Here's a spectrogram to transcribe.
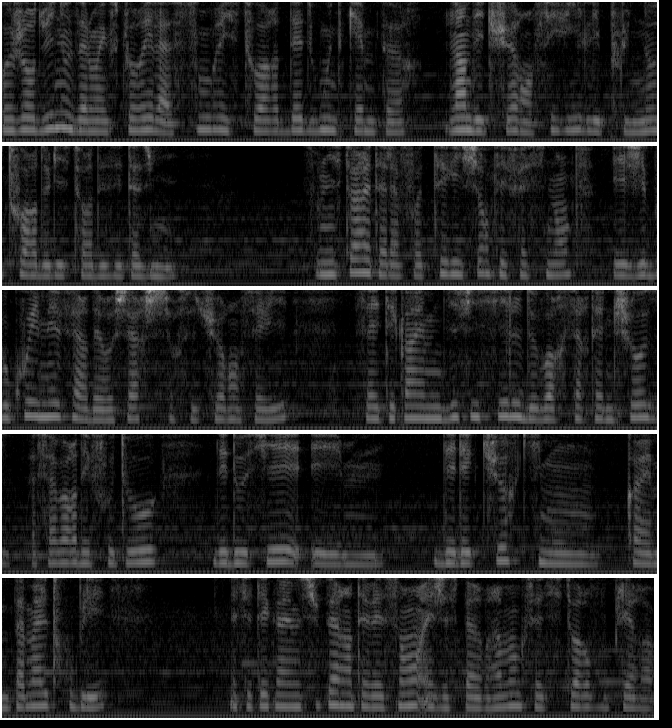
Aujourd'hui, nous allons explorer la sombre histoire d'Edmund Kemper, l'un des tueurs en série les plus notoires de l'histoire des États-Unis. Son histoire est à la fois terrifiante et fascinante, et j'ai beaucoup aimé faire des recherches sur ce tueur en série. Ça a été quand même difficile de voir certaines choses, à savoir des photos, des dossiers et hum, des lectures qui m'ont quand même pas mal troublée. Mais c'était quand même super intéressant et j'espère vraiment que cette histoire vous plaira.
